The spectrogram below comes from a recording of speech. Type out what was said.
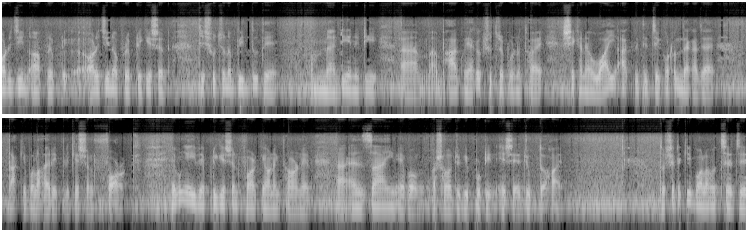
origin of origin of replication, যে সূচনা বিন্দুতে ডিএনএটি ভাগ হয়ে একক সূত্রে পরিণত হয়, সেখানে ওয়াই আকৃতির যে গঠন দেখা যায়, তাকে বলা হয় রেপ্লিকেশন ফর্ক। এবং এই রেপ্লিকেশন ফর্কে অনেক ধরনের এনজাইম এবং সহযোগী প্রোটিন এসে যুক্ত হয়। তো সেটা কি বলা হচ্ছে যে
